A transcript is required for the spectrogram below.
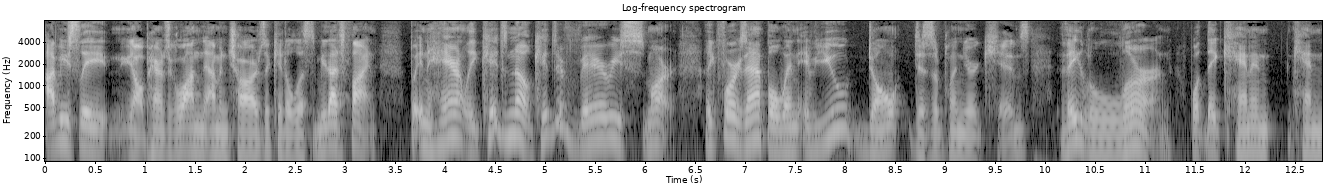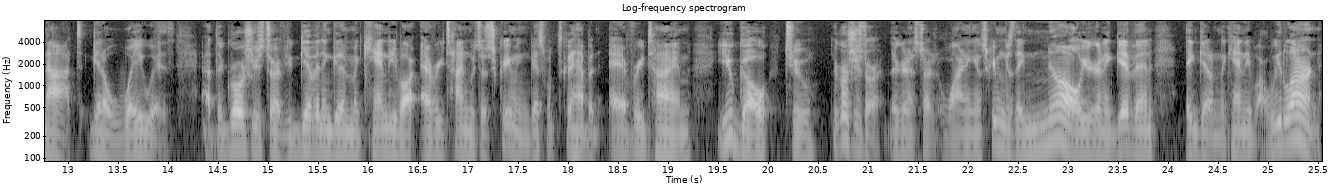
Obviously, you know, parents go on, I'm in charge, the kid will listen to me, that's fine. But inherently, kids know, kids are very smart. Like, for example, when if you don't discipline your kids, they learn what they can and cannot get away with at the grocery store. If you give it and give them a candy bar every time because they're screaming, guess what's going to happen every time you go to the grocery store? They're going to start whining and screaming because they know you're going to give in and get them the candy bar. We learn.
